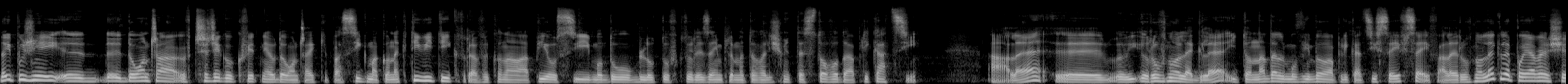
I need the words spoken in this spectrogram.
No i później y, y, dołącza, 3 kwietnia dołącza ekipa Sigma Connectivity, która wykonała POC modułu Bluetooth, który zaimplementowaliśmy testowo do aplikacji. Ale yy, równolegle, i to nadal mówimy o aplikacji SafeSafe, ale równolegle pojawia się,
